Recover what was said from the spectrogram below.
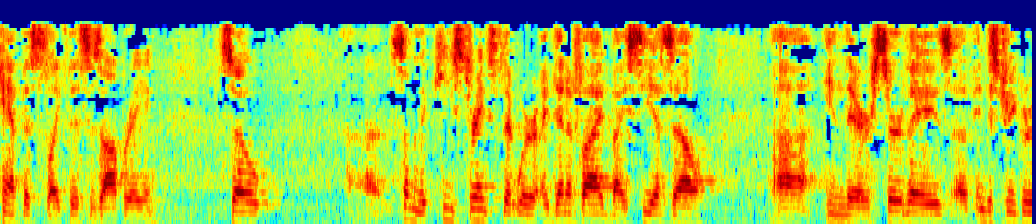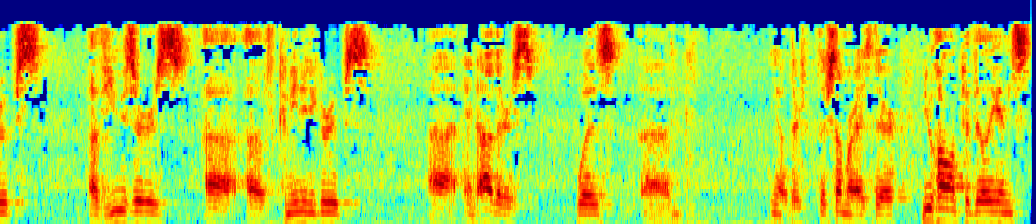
campus like this is operating. So, uh, some of the key strengths that were identified by CSL in their surveys of industry groups, of users, uh, of community groups, uh, and others, was, um you know they're summarized there. New Holland Pavilions,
